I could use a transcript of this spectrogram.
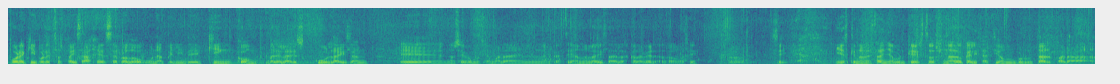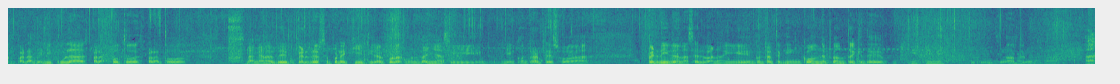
Por aquí, por estos paisajes, se rodó una peli de King Kong, ¿vale? La de School Island. Eh, no sé cómo se llamará en castellano, la isla de las calaveras o algo así. Sí, y es que no me extraña porque esto es una localización brutal para, para películas, para fotos, para todo. dan ganas de perderse por aquí, tirar por las montañas y, encontrarte eso ah, perdido en la selva, ¿no? Y encontrarte a King Kong de pronto y que te... Mira, mira, mira. Ah,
